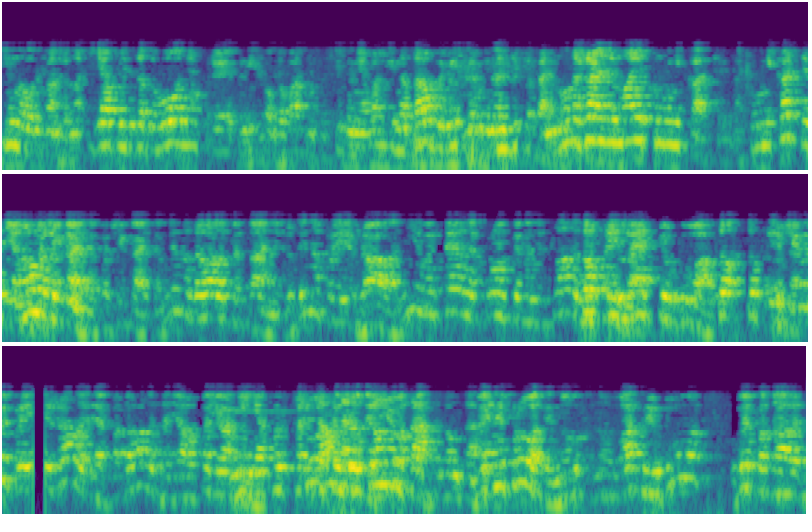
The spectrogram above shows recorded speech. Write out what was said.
Інна Олександровна, я б із задоволенням при, приїхав до вас на засідання ваш і надав би відповіді на ці питання. Ну, на жаль, немає комунікації. Комунікація Ні, це ну номер почекайте, почекайте. Ви задавали питання, людина приїжджала, ні, ви те електронки надіслали, Хто приїжджав? не спілкував. Хто, хто приїжджав? ви приїжджали, як подавали заяву, пояснення? Ні, я передав на електронним засобом. так. Ви не проти, ну, ну вас не було, ви подали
